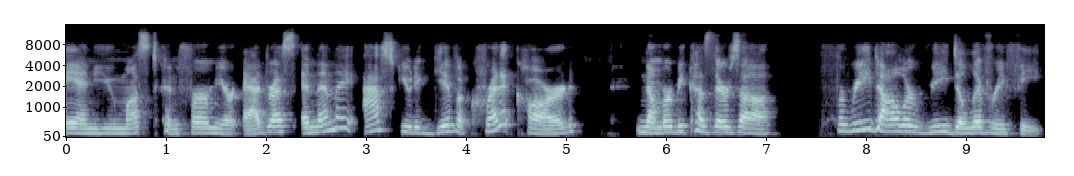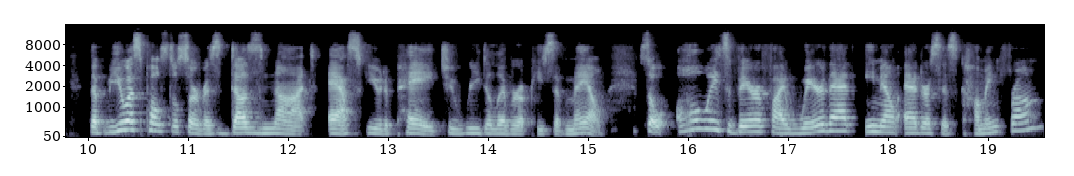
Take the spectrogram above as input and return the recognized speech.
and you must confirm your address. And then they ask you to give a credit card number because there's a $3 redelivery fee. The US Postal Service does not ask you to pay to redeliver a piece of mail. So always verify where that email address is coming from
